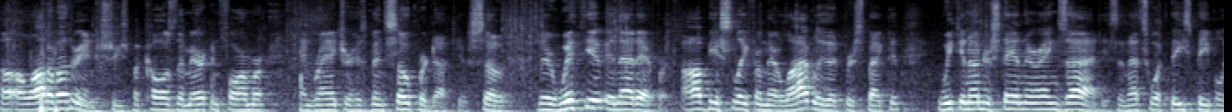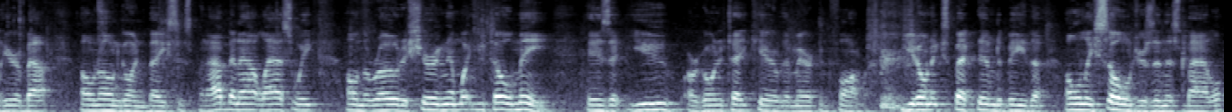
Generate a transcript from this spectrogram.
a, a lot of other industries because the American farmer and rancher has been so productive. So they're with you in that effort. Obviously, from their livelihood perspective, we can understand their anxieties, and that's what these people hear about on an ongoing basis. But I've been out last week on the road assuring them what you told me is that you are going to take care of the American farmer. You don't expect them to be the only soldiers in this battle.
